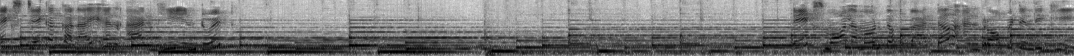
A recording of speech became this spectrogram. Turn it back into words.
Next take a kadai and add ghee into it. Take small amount of batter and drop it in the ghee.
